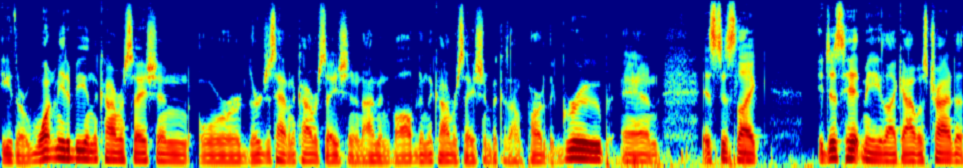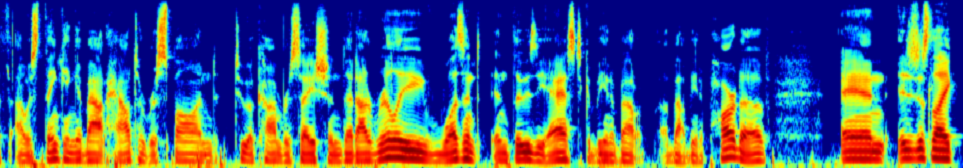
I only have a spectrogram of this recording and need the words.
either want me to be in the conversation or they're just having a conversation and I'm involved in the conversation because I'm part of the group. And it's just like, it just hit me like I was trying to, I was thinking about how to respond to a conversation that I really wasn't enthusiastic being about, about being a part of. And it's just like,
